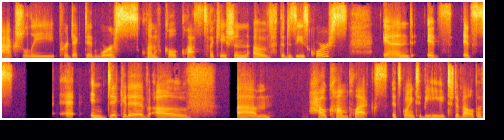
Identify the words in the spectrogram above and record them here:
actually predicted worse clinical classification of the disease course. And it's, it's eh, indicative of um, how complex it's going to be to develop a,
